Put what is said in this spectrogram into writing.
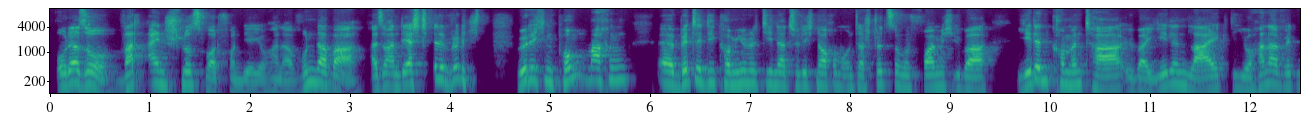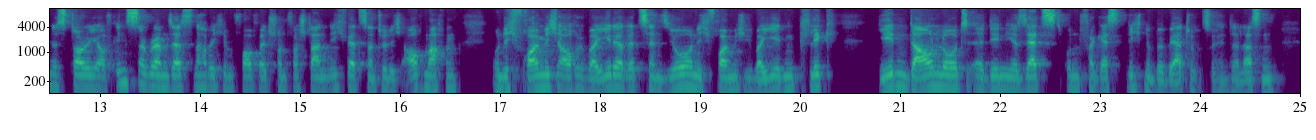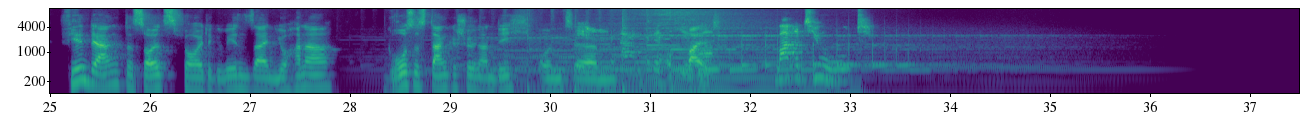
Oder so. Was ein Schlusswort von dir, Johanna. Wunderbar. Also an der Stelle würde ich, würde ich einen Punkt machen. Äh, bitte die Community natürlich noch um Unterstützung und freue mich über jeden Kommentar, über jeden Like. Die Johanna eine Story auf Instagram setzen, habe ich im Vorfeld schon verstanden. Ich werde es natürlich auch machen. Und ich freue mich auch über jede Rezension. Ich freue mich über jeden Klick, jeden Download, äh, den ihr setzt. Und vergesst nicht, eine Bewertung zu hinterlassen. Vielen Dank. Das soll es für heute gewesen sein. Johanna, großes Dankeschön an dich und ähm, auf bald. Macht gut.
